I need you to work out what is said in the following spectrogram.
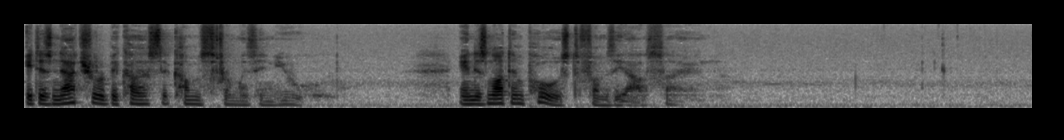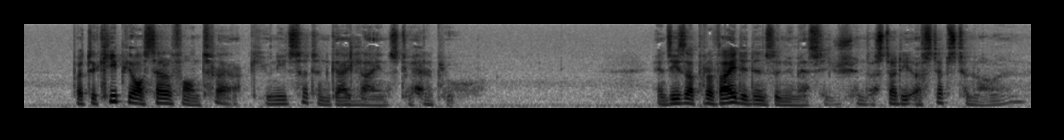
It is natural because it comes from within you and is not imposed from the outside. But to keep yourself on track, you need certain guidelines to help you. And these are provided in the new message, in the study of steps to knowledge,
